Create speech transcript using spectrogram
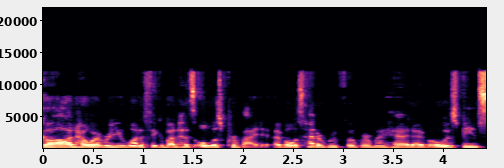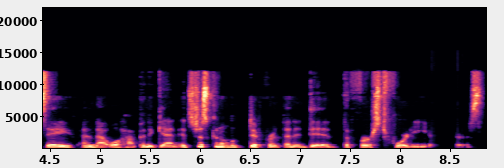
God, however you want to think about it, has always provided. I've always had a roof over my head. I've always been safe, and that will happen again. It's just going to look different than it did the first 40 years.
